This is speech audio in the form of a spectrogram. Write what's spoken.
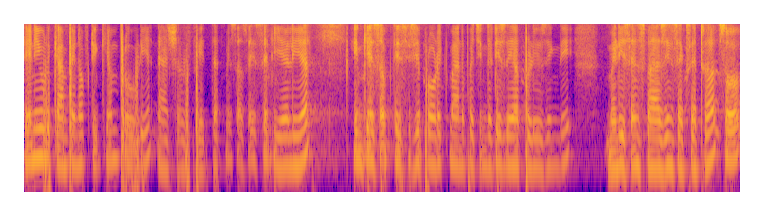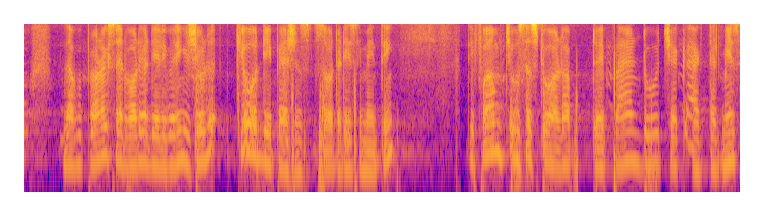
renewed campaign of TQM proved a natural fit. That means as I said earlier in case of this is a product manufacturing that is they are producing the medicines vaccines etc so the products that what you are delivering you should cure the patients so that is the main thing. The firm chooses to adopt a plan do check act. That means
